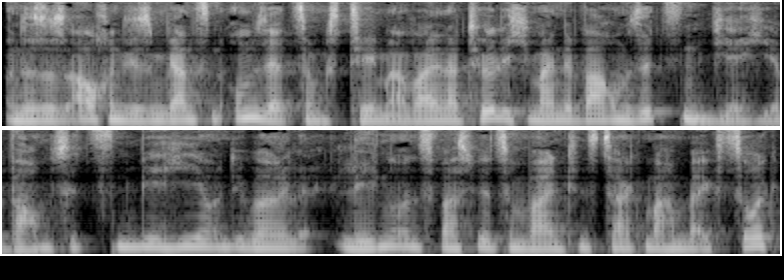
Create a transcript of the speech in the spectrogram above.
Und das ist auch in diesem ganzen Umsetzungsthema, weil natürlich, ich meine, warum sitzen wir hier? Warum sitzen wir hier und überlegen uns, was wir zum Valentinstag machen bei Ex zurück?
